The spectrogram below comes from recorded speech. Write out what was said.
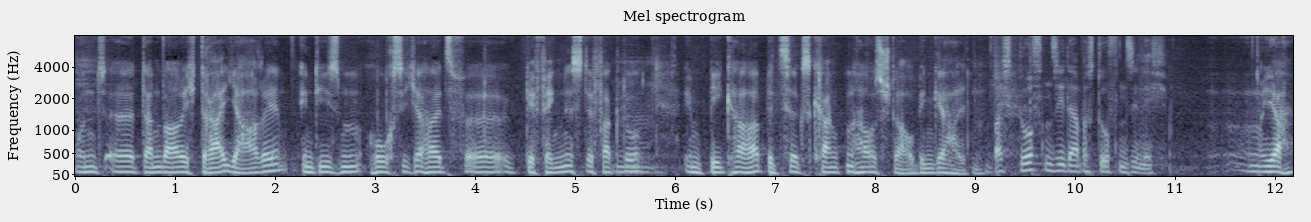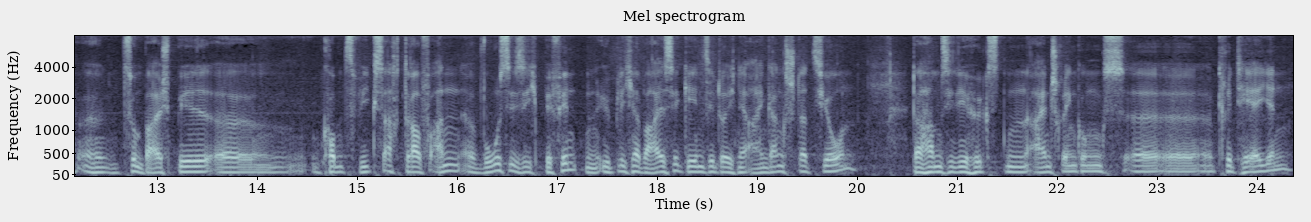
Und äh, dann war ich drei Jahre in diesem Hochsicherheitsgefängnis de facto mhm. im BKH Bezirkskrankenhaus Straubing gehalten. Was durften Sie da, was durften Sie nicht? Ja, äh, zum Beispiel äh, kommt es, wie gesagt, darauf an, wo Sie sich befinden. Üblicherweise gehen Sie durch eine Eingangsstation da haben sie die höchsten Einschränkungskriterien.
